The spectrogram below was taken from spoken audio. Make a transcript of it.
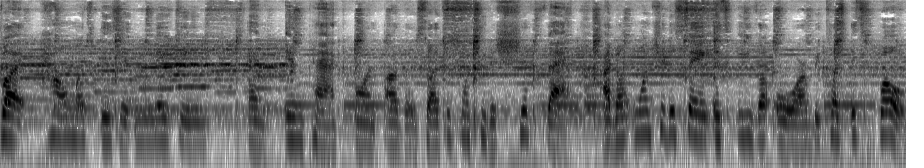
but how much is it making an impact on others. So I just want you to shift that. I don't want you to say it's either or because it's both.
